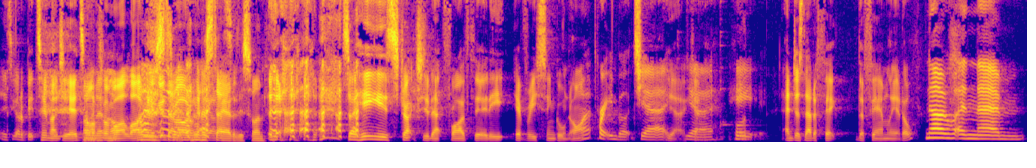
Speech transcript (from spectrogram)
He's got a bit too much airtime I'm gonna- for my I'm life. gonna as stay- well, I'm gonna stay out of this one. So he is structured at five thirty every single night. pretty much, yeah, Yeah, okay. yeah. He. And does that affect the family at all? No, and um,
